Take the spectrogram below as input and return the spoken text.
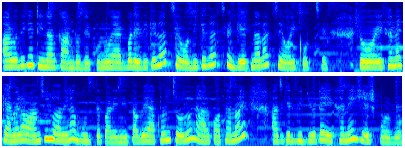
আর ওদিকে টিনার কাণ্ড দেখুন, ও একবার এদিকে যাচ্ছে, ওদিকে যাচ্ছে, গেট নাড়াচ্ছে, ওই করছে। তো এখানে ক্যামেরা অন ছিল, আমি না বুঝতে পারিনি। তবে এখন চলুন, আর কথা নয়, আজকের ভিডিওটা এখানেই শেষ করব।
